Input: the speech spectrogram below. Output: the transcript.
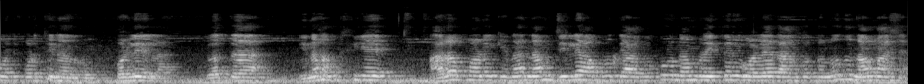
ಕೋಟಿ ಕೊಡ್ತೀನಿ ಅಂದರು. ಕೊಡ್ಲಿಲ್ಲ. ಇವತ್ತ ಇನ್ನೊಬ್ರಿಗೆ ಆರೋಪ ಮಾಡೋಕ್ಕಿಂತ ನಮ್ಮ ಜಿಲ್ಲೆ ಅಭಿವೃದ್ಧಿ ಆಗಬೇಕು ನಮ್ಮ ರೈತರಿಗೆ ಒಳ್ಳೇದಾಗಬೇಕು ಅನ್ನೋದು ನಮ್ಮ ಆಸೆ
